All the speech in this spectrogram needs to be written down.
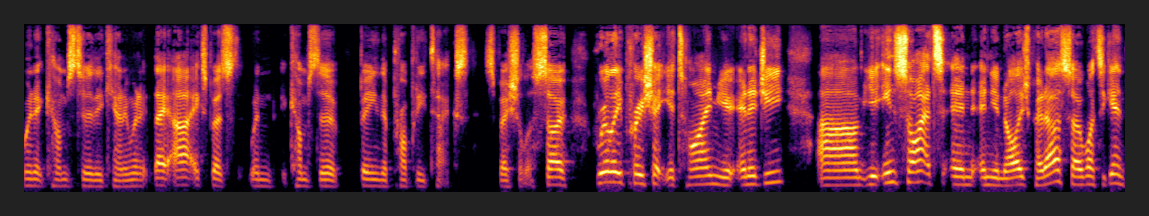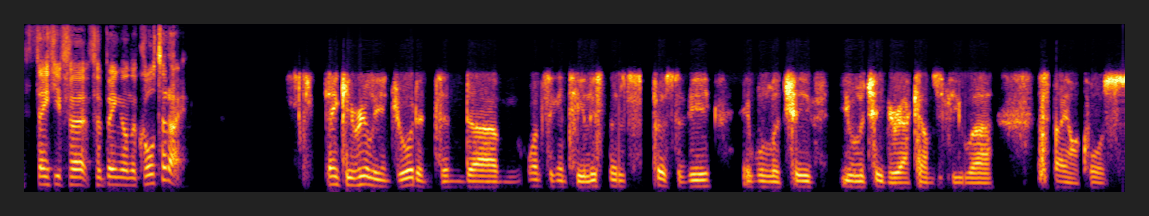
when it comes to the accounting. When it, they are experts when it comes to being the property tax specialist. So really appreciate your time, your energy, um, your insights and, and your knowledge, Peter. So once again, thank you for, for being on the call today. Thank you. Really enjoyed it. And um, once again, to your listeners, persevere. It will achieve. You will achieve your outcomes if you uh, stay on course.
